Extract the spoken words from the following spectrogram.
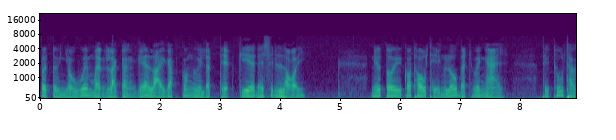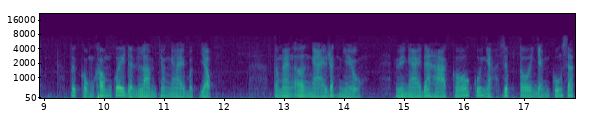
Tôi tự nhủ với mình là cần ghé lại gặp con người lịch thiệp kia để xin lỗi. Nếu tôi có thô thiển lố bịch với Ngài, thì thú thật tôi cũng không có ý định làm cho Ngài bực dọc. Tôi mang ơn Ngài rất nhiều, vì Ngài đã hạ cố cuối nhặt giúp tôi những cuốn sách.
